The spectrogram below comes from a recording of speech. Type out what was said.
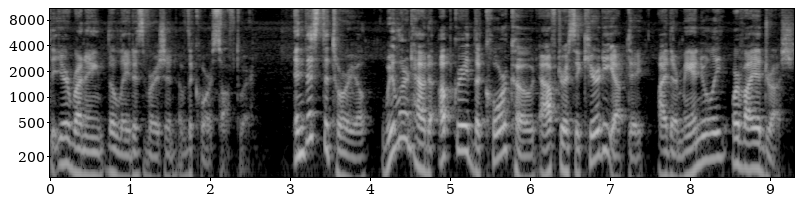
that you're running the latest version of the core software. In this tutorial, we learned how to upgrade the core code after a security update, either manually or via Drush,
